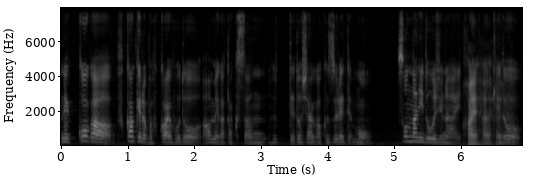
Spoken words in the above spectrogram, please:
根っこが深ければ深いほど雨がたくさん降って土砂が崩れてもそんなに動じないけど、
